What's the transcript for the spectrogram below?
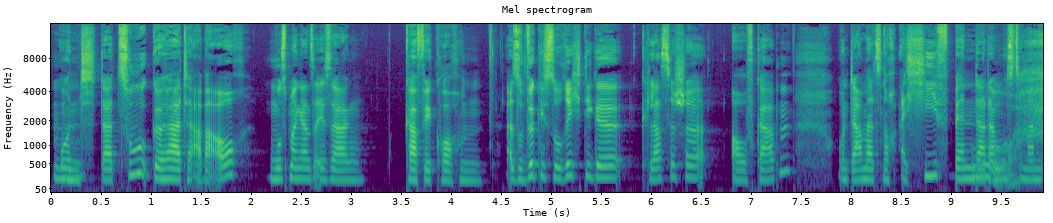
Mhm. Und dazu gehörte aber auch, muss man ganz ehrlich sagen, Kaffee kochen. Also wirklich so richtige klassische Aufgaben und damals noch Archivbänder. Oh, da musste man,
